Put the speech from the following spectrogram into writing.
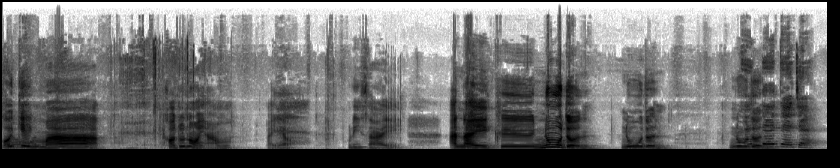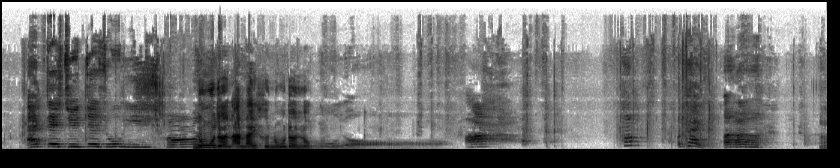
โอ้ยเก่งมาก ขอดูหน่อยเอาไปแล้วโพลิไซอันไหนคือนูเดิลนูเดิลนูเดิลเดเดเดอาเดจิเดจูอีชอนูเดิลอันไหนคือนูเดิลลูก ฟูโยอะฮะโอเคเอ่อ อะ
